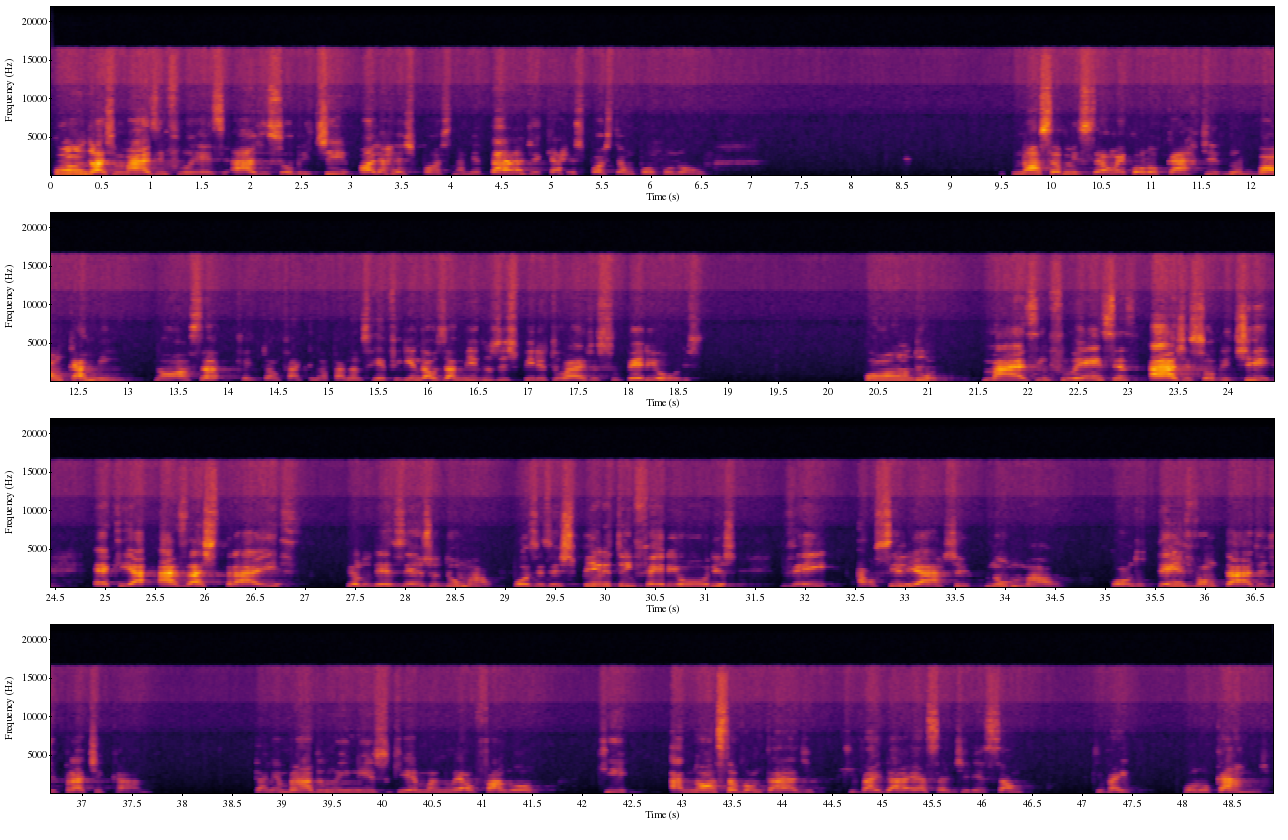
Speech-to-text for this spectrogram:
quando as más influências agem sobre ti, olha a resposta na metade, que a resposta é um pouco longa. Nossa missão é colocar-te no bom caminho. Nossa, que estão falando, se referindo aos amigos espirituais superiores. Quando mais influências agem sobre ti, é que as astrais pelo desejo do mal pois os espíritos inferiores vêm auxiliar-te no mal, quando tens vontade de praticá-lo. Está lembrado no início que Emmanuel falou que a nossa vontade que vai dar essa direção, que vai colocarmos.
